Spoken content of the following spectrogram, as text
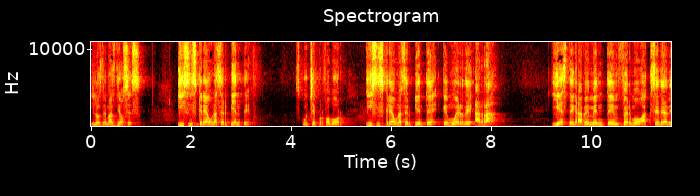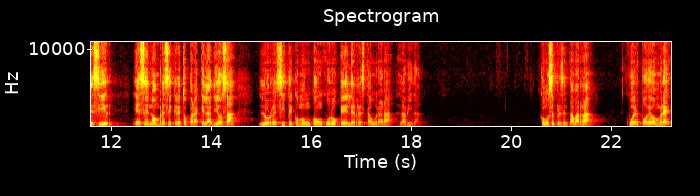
y los demás dioses. Isis crea una serpiente. Escuche, por favor. Isis crea una serpiente que muerde a Ra y este gravemente enfermo accede a decir ese nombre secreto para que la diosa lo recite como un conjuro que le restaurará la vida. ¿Cómo se presentaba Ra? Cuerpo de hombre,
